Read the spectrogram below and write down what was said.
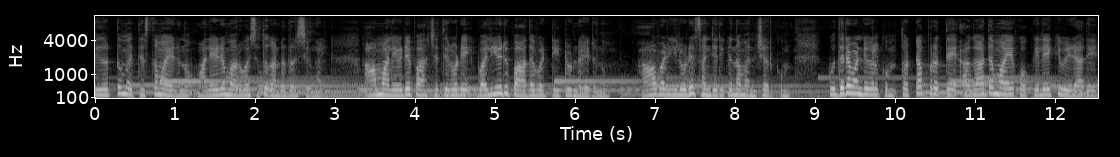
തീർത്തും വ്യത്യസ്തമായിരുന്നു മലയുടെ മറുവശത്ത് കണ്ട ദൃശ്യങ്ങൾ. ആ മലയുടെ പാർശ്വത്തിലൂടെ വലിയൊരു പാത വെട്ടിയിട്ടുണ്ടായിരുന്നു. ആ വഴിയിലൂടെ സഞ്ചരിക്കുന്ന മനുഷ്യർക്കും കുതിരവണ്ടികൾക്കും തൊട്ടപ്പുറത്തെ അഗാധമായ കൊക്കിലേക്ക് വീഴാതെ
